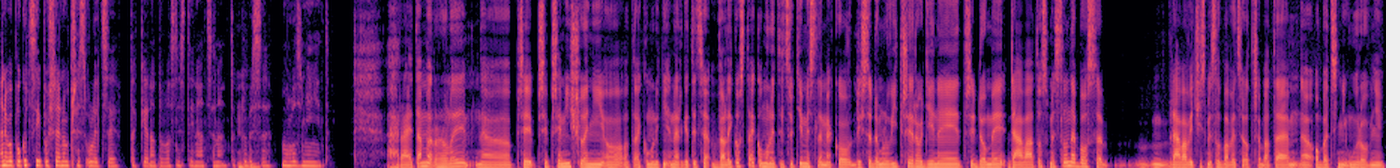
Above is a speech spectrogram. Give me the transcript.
anebo pokud si ji pošle jenom přes ulici, tak je na to vlastně stejná cena. Tak to by mhm. se mohlo změnit. Hraje tam roli uh, při, při přemýšlení o, o té komunitní energetice velikost té komunity, co tím myslím? Jako když se domluví tři rodiny, tři domy, dává to smysl nebo se dává větší smysl bavit se o třeba té uh, obecní úrovni?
